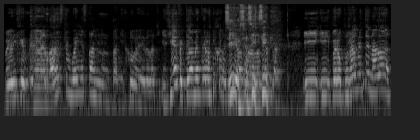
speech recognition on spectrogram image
Pero yo dije, ¿de verdad este güey es tan, tan hijo de, de la chica? Y sí, efectivamente era un hijo de la chica. Sí, o sea, sí, sí. Y, y, pero pues realmente nada,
